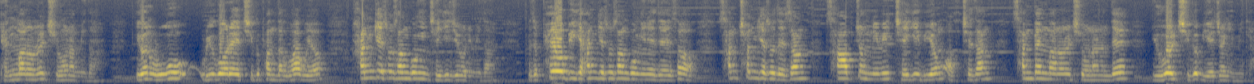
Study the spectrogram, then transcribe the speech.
100만 원을 지원합니다. 이건 5, 6월에 지급한다고 하고요. 한개 소상공인 재기 지원입니다. 그래서 폐업위기 한개 소상공인에 대해서 3,000개소 대상 사업정리 및 재기 비용 업체당 300만 원을 지원하는데 6월 지급 예정입니다.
